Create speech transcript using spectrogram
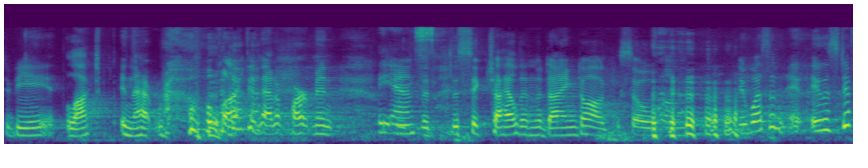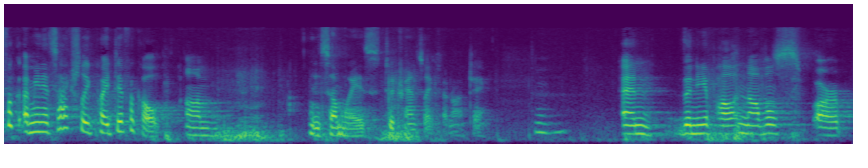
to be locked in that locked in that apartment, the ants, the, the, sick child, and the dying dog. So um, it wasn't. It, it, was difficult. I mean, it's actually quite difficult um, in some ways to translate Ferrante. Mm-hmm. And the Neapolitan novels are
